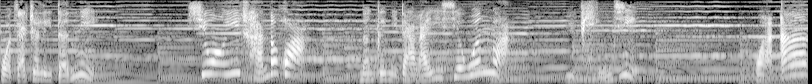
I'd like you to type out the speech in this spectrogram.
我在这里等你。希望一禅的话能给你带来一些温暖。与平静，晚安。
